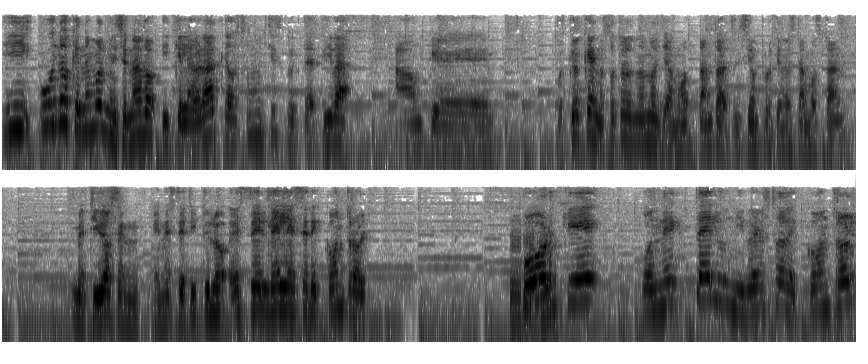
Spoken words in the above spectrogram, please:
Y uno que no hemos mencionado y que la verdad causó mucha expectativa, aunque pues creo que a nosotros no nos llamó tanto la atención porque no estamos tan metidos en, en este título, es el DLC de Control. Porque conecta el universo de Control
